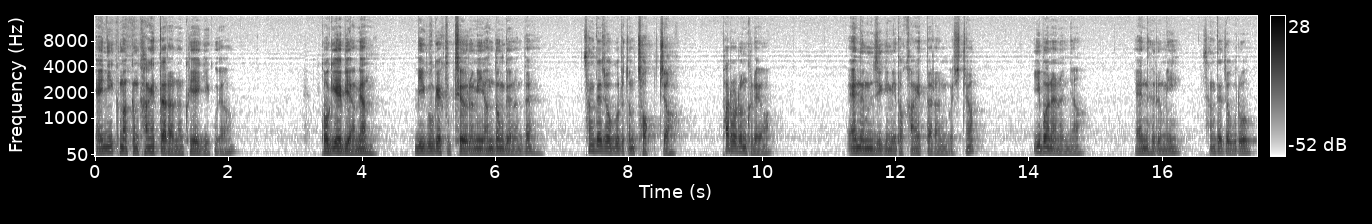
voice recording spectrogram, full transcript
엔이 그만큼 강했다라는 그 얘기고요. 거기에 비하면 미국의 국채 흐름이 연동되는데 상대적으로 좀 적죠. 8월은 그래요. 엔 움직임이 더 강했다라는 것이죠. 이번에는요. 엔 흐름이 상대적으로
